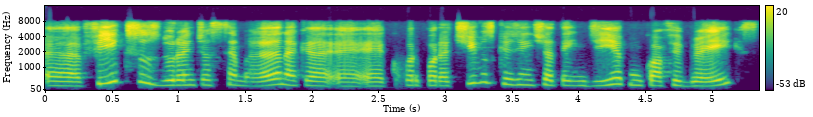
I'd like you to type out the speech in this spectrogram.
uh, fixos durante a semana, que é, é, corporativos que a gente atendia com coffee breaks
